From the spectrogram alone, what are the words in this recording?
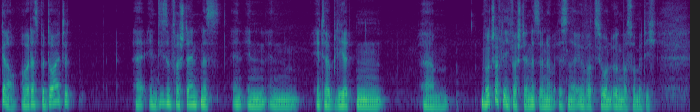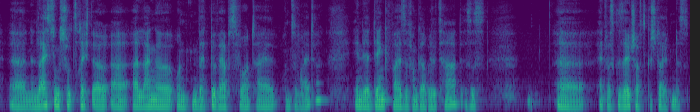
Genau, aber das bedeutet äh, in diesem Verständnis, in, in, in etablierten ähm, wirtschaftlichen Verständnis ist eine Innovation irgendwas, womit ich äh, ein Leistungsschutzrecht er, er, erlange und einen Wettbewerbsvorteil und so weiter. In der Denkweise von Gabriel Tat ist es äh, etwas Gesellschaftsgestaltendes.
